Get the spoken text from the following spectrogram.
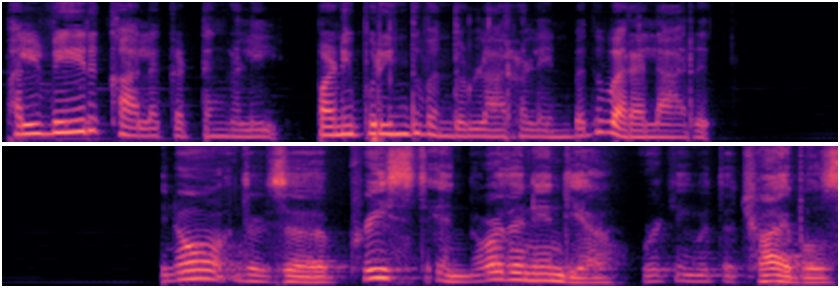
பல்வேறு காலகட்டங்களில் பணிபுரிந்து வந்துள்ளார்கள் என்பது வரலாறு. You know, there's a priest in northern India working with the tribals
